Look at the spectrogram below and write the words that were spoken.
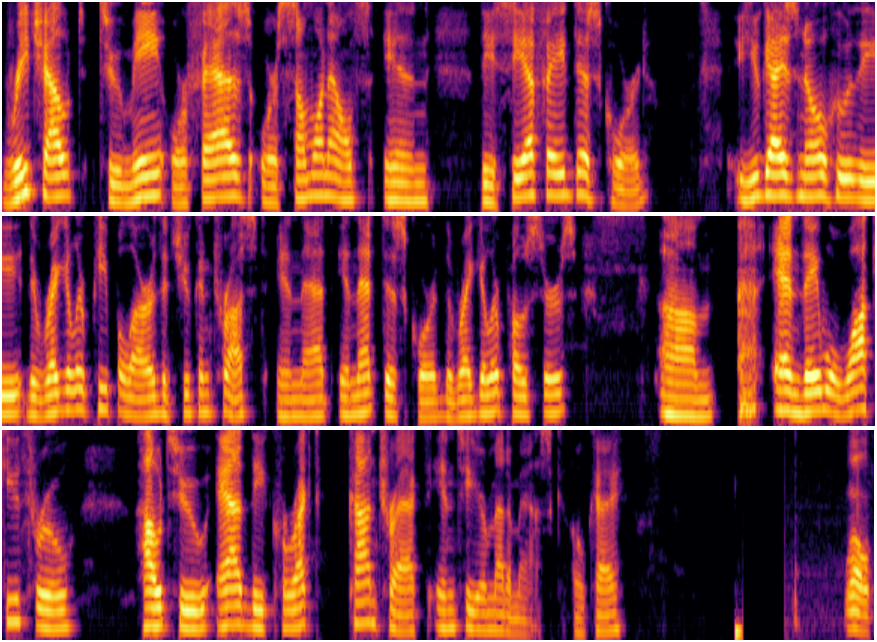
reach out to me or Faz or someone else in the CFA Discord. You guys know who the, the regular people are that you can trust in that in that Discord, the regular posters, um, and they will walk you through how to add the correct contract into your MetaMask. Okay. Well,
